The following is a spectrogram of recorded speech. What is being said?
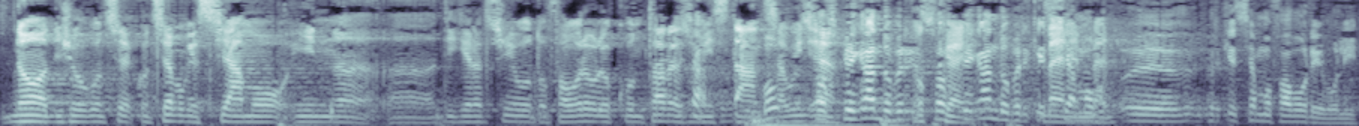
No, dicevo, consideriamo che siamo in uh, dichiarazione di voto favorevole o contrario su esatto. un'istanza. Quindi... Sto, eh. spiegando per, okay. sto, spiegando perché, bene, siamo, bene. Eh, perché, siamo, favorevoli.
